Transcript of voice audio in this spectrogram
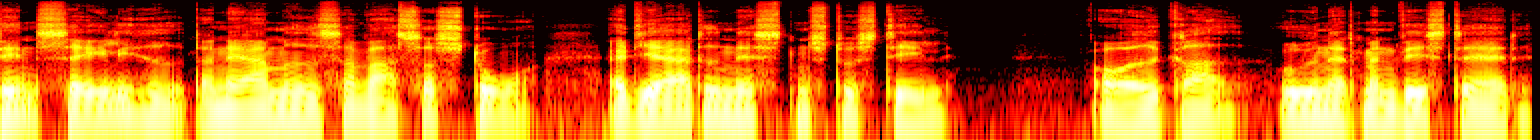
Den salighed, der nærmede sig, var så stor, at hjertet næsten stod stille. Øjet græd, uden at man vidste af det.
